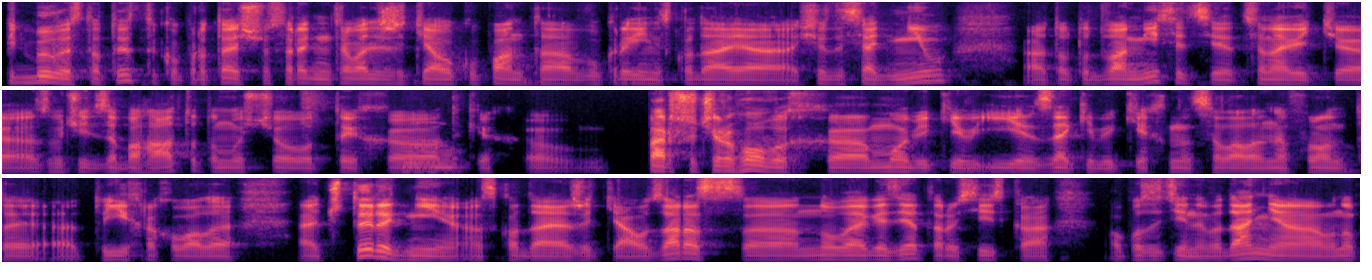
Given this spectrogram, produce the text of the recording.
підбили статистику про те, що середня тривалість життя окупанта в Україні складає 60 днів, е, тобто два місяці. Це навіть звучить забагато, тому що от тих mm. таких першочергових мобіків і зеків, яких надсилали на фронти, то їх рахували 4 дні. Складає життя. От зараз нова газета, російське опозиційне видання, воно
